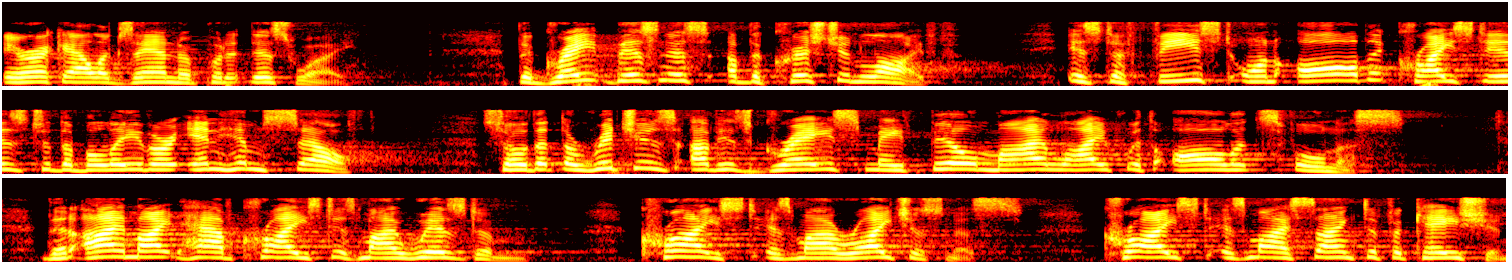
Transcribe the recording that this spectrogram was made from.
Eric Alexander put it this way The great business of the Christian life is to feast on all that Christ is to the believer in himself, so that the riches of his grace may fill my life with all its fullness. That I might have Christ as my wisdom, Christ as my righteousness, Christ as my sanctification,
